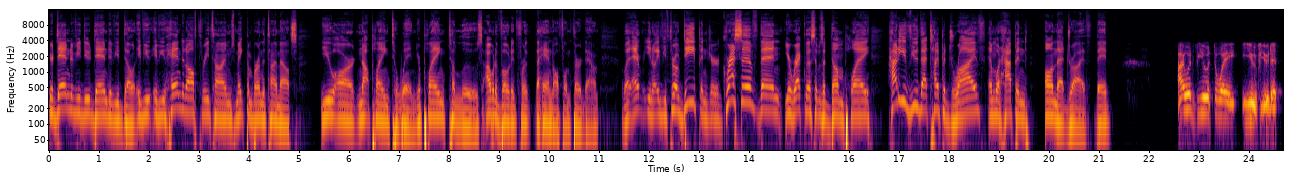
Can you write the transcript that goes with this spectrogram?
you're damned if you do, damned if you don't. If you if you hand it off three times, make them burn the timeouts. You are not playing to win. You're playing to lose. I would have voted for the handoff on third down. But every, you know, if you throw deep and you're aggressive, then you're reckless. It was a dumb play. How do you view that type of drive and what happened on that drive, babe? I would view it the way you viewed it.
